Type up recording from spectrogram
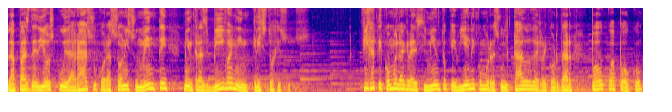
La paz de Dios cuidará su corazón y su mente mientras vivan en Cristo Jesús. Fíjate cómo el agradecimiento que viene como resultado de recordar poco a poco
